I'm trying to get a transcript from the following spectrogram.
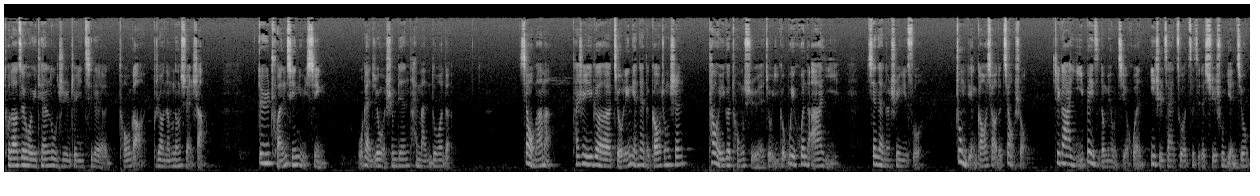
拖到最后一天录制这一期的投稿，不知道能不能选上。对于传奇女性，我感觉我身边还蛮多的。像我妈妈，她是一个九零年代的高中生，她有一个同学，就一个未婚的阿姨，现在呢是一所重点高校的教授。这个阿姨一辈子都没有结婚，一直在做自己的学术研究。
